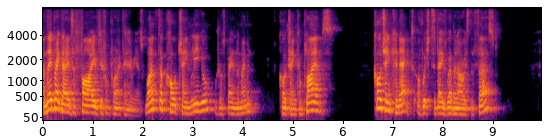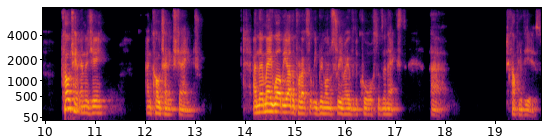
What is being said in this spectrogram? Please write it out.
And they break down into five different product areas. One the cold chain legal, which I'll explain in a moment, cold chain compliance, Cold Chain Connect, of which today's webinar is the first, Cold Chain Energy, and Cold Chain Exchange. And there may well be other products that we bring on stream over the course of the next uh, couple of years.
